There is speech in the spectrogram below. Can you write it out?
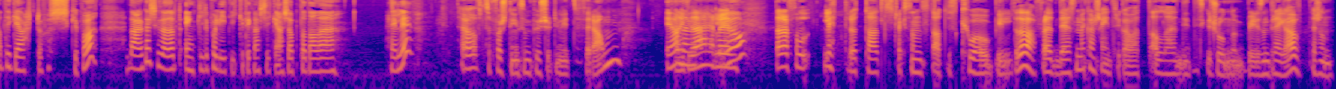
At det ikke er verdt å forske på. Da er det kanskje sånn at enkelte politikere kanskje ikke er så opptatt av det heller. Det er ofte forskning som pusher ting litt fram. Ja, er det ikke det? Eller jo. Det er i hvert fall lettere å ta et slags sånn status quo-bilde, da. For det er det som jeg kanskje har inntrykk av at alle de diskusjonene blir liksom prega av. Det er sånn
